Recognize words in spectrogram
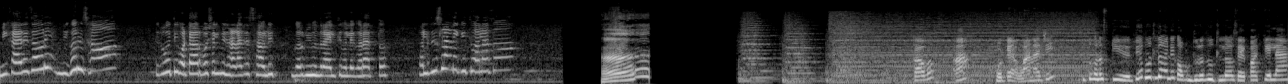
मी काय रे जाऊ रे मी घरीच हा ती होती वटावर बसेल मी झाडाच्या सावलीत गरमी होऊन राहिली मला घरात तर. मला दिसला नाही की तुला तर का व? हा खोट्या वाहनाची तू की ते धुतलं आणि कपडे धुतलं स्वयंपाक केला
